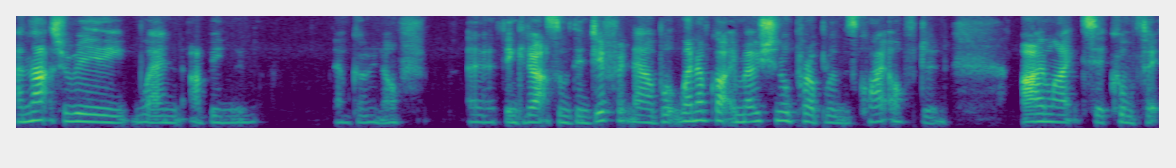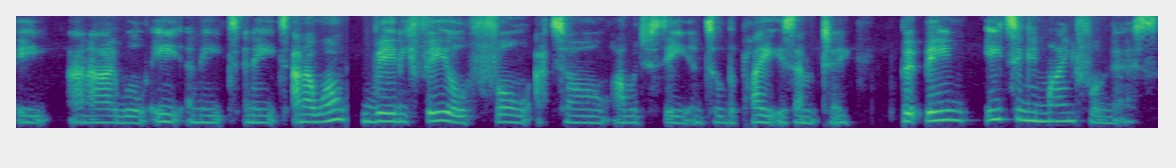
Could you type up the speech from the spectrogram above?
and that's really when I've been. I'm going off uh, thinking about something different now. But when I've got emotional problems, quite often, I like to comfort eat and I will eat and eat and eat. And I won't really feel full at all. I will just eat until the plate is empty. But being eating in mindfulness,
